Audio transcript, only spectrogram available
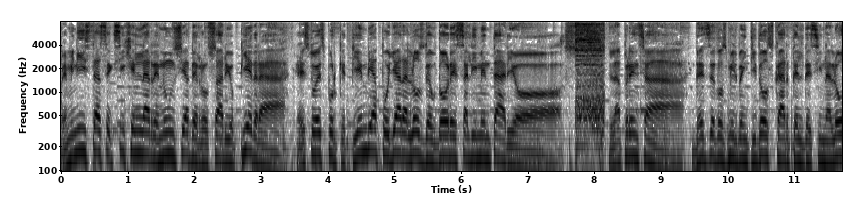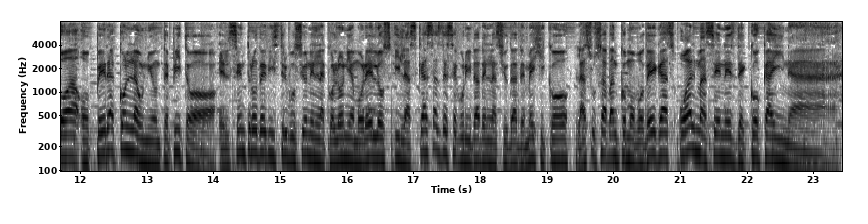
Feministas exigen la renuncia de Rosario Piedra. Esto es porque tiende a apoyar a los deudores alimentarios. La prensa. Desde 2022, Cártel de Sinaloa opera con la Unión Tepito, el centro de distribución en la colonia Morelos y las casas de seguridad en la Ciudad de México las usaban como bodegas o almacenes de cocaína.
